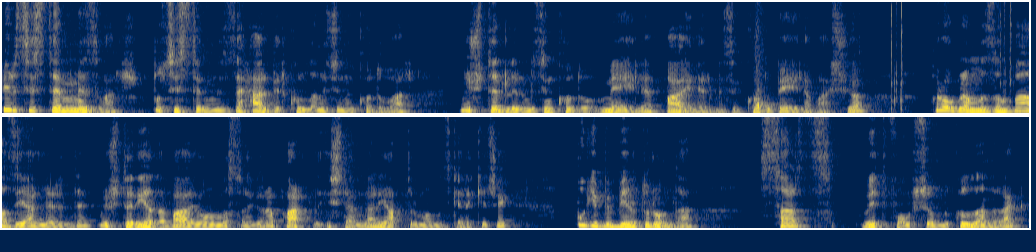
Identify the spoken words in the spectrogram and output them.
Bir sistemimiz var. Bu sistemimizde her bir kullanıcının kodu var. Müşterilerimizin kodu M ile, bayilerimizin kodu B ile başlıyor. Programımızın bazı yerlerinde müşteri ya da bayi olmasına göre farklı işlemler yaptırmamız gerekecek. Bu gibi bir durumda start with fonksiyonunu kullanarak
